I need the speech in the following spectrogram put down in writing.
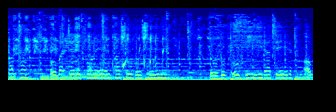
কথা। ও বা ফোনের পাশে বসে। তবু গভীর রাতের অব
